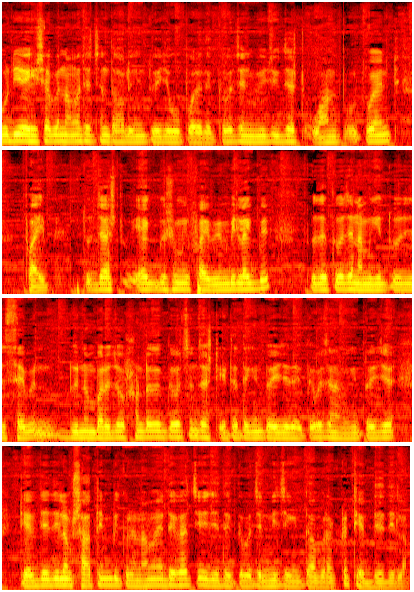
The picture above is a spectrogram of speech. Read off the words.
অডিও হিসাবে নামাতে চান তাহলে কিন্তু এই যে উপরে দেখতে পাচ্ছেন music just one point five তো জাস্ট এক দশমিক ফাইভ এমবি লাগবে। তো দেখতে পাচ্ছেন আমি কিন্তু ওই যে সেভেন দুই নম্বরের যে অপশনটা দেখতে পাচ্ছেন জাস্ট এটাতে কিন্তু এই যে দেখতে পাচ্ছেন আমি কিন্তু এই যে ট্যাপ দিয়ে দিলাম, সাত এমবি করে নামায় দেখাচ্ছি। এই যে দেখতে পাচ্ছেন, নিচে কিন্তু আবার একটা ট্যাপ দিয়ে দিলাম।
